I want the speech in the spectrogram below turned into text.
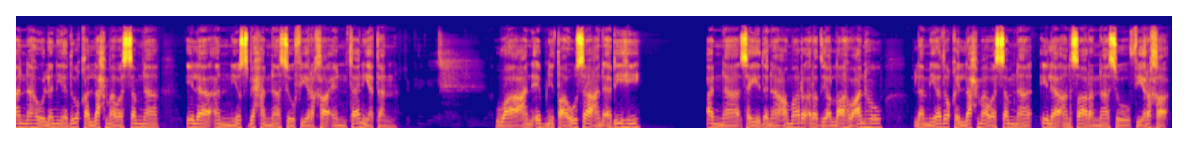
أنه لن يذوق اللحم والسمن إلى أن يصبح الناس في رخاء ثانية. وعن ابن طاووس عن أبيه أن سيدنا عمر رضي الله عنه لم يذق اللحم والسمن إلى أن صار الناس في رخاء.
